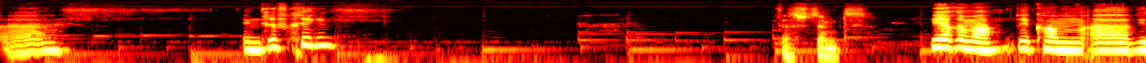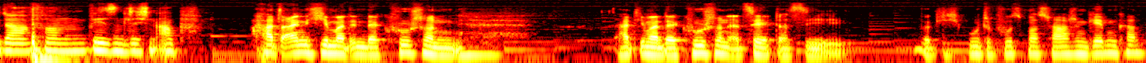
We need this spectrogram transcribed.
äh, in den Griff kriegen. Das stimmt. Wie auch immer, wir kommen äh, wieder vom Wesentlichen ab. Hat eigentlich jemand in der Crew schon. Hat jemand der Crew schon erzählt, dass sie wirklich gute Fußmassagen geben kann?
